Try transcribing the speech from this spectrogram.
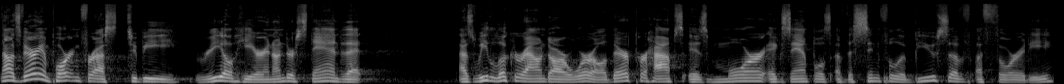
Now, it's very important for us to be real here and understand that as we look around our world, there perhaps is more examples of the sinful abuse of authority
